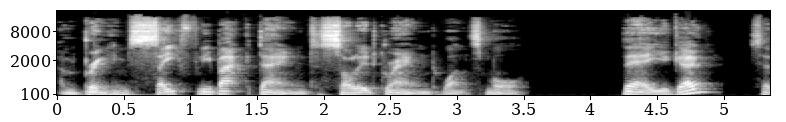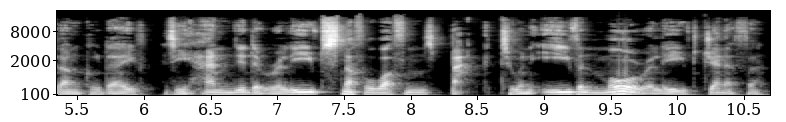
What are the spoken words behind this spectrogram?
and bring him safely back down to solid ground once more. There you go, said Uncle Dave as he handed a relieved Snufflewuffums back to an even more relieved Jennifer.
